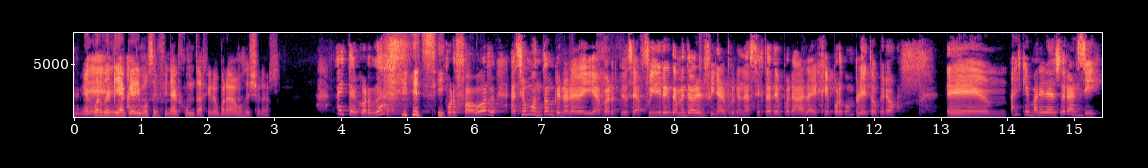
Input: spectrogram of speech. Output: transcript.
Me acuerdo el Eh, día que vimos el final juntas que no parábamos de llorar. Ay, ¿te acordás? sí. Por favor, hacía un montón que no la veía aparte, o sea, fui directamente a ver el final porque en la sexta temporada la dejé por completo, pero... eh, ay, qué manera de llorar, sí.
